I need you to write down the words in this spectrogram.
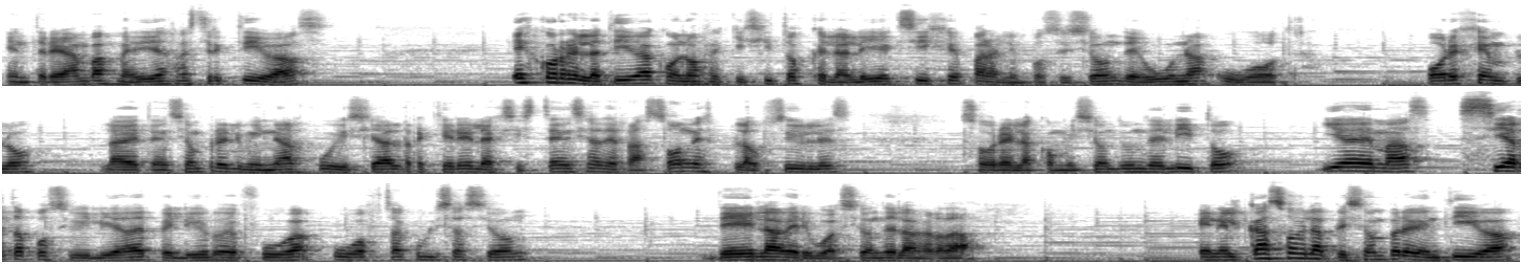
entre ambas medidas restrictivas es correlativa con los requisitos que la ley exige para la imposición de una u otra. Por ejemplo, la detención preliminar judicial requiere la existencia de razones plausibles sobre la comisión de un delito y además cierta posibilidad de peligro de fuga u obstaculización de la averiguación de la verdad. En el caso de la prisión preventiva,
